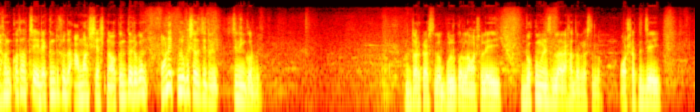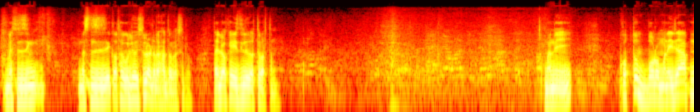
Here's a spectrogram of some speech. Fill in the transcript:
এখন কথা হচ্ছে এটা কিন্তু শুধু আমার শেষ না, ও কিন্তু এরকম অনেক লোকের সাথে চিটিং করবে। দরকার ছিল, ভুল করলাম, আসলে এই ডকুমেন্টসগুলো রাখা দরকার ছিল। ওর সাথে যেই মেসেজিং মেসেজে যে কথাগুলি হয়েছিল এটা রাখা দরকার ছিল। তাইলে ওকে ইজিলি ধরতে পারতাম। মানে কত বড় মানে এটা আপনি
